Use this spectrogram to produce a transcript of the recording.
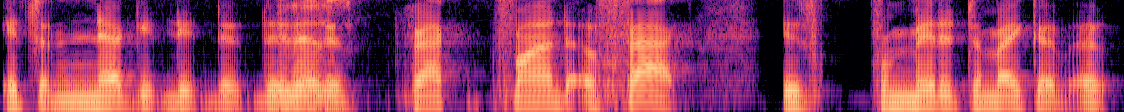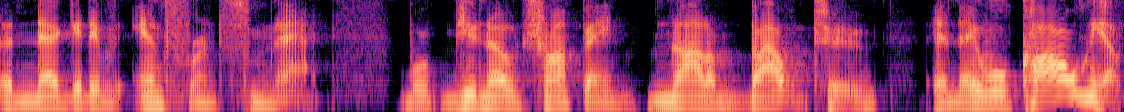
it's a negative. The, the, it is. The fact, find a fact is permitted to make a, a, a negative inference from that. Well, you know, Trump ain't not about to, and they will call him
